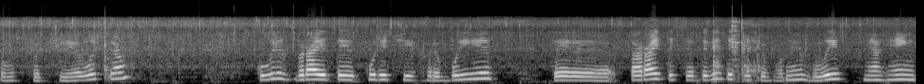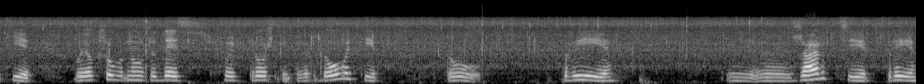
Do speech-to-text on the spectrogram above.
розпочилося. Коли збираєте курячі гриби, старайтеся дивитися, щоб вони були м'ягенькі. Бо якщо воно вже десь щось трошки твердоваті, то при е, жарці, при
